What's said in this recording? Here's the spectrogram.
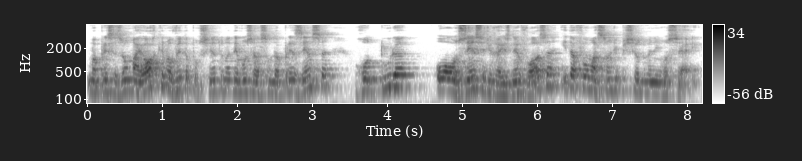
uma precisão maior que 90% na demonstração da presença, rotura ou ausência de raiz nervosa e da formação de pseudomeningocele.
